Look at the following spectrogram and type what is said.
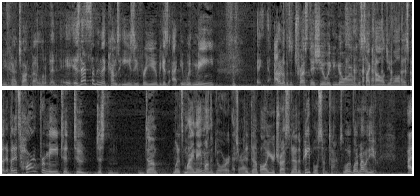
you kind of talked about a little bit. Is that something that comes easy for you? Because I, with me, I don't know if it's a trust issue. We can go on with the psychology of all this, but but it's hard for me to to just dump when it's my name on the door. That's right. To dump all your trust in other people sometimes. What, what about with you? I,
